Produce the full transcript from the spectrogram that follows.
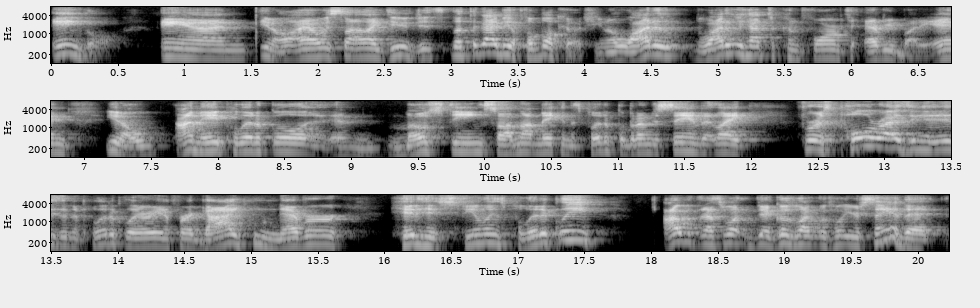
angle. And you know, I always thought, like, dude, just let the guy be a football coach. You know, why do why do we have to conform to everybody? And you know, I'm apolitical in most things, so I'm not making this political, but I'm just saying that, like, for as polarizing it is in the political area, and for a guy who never hid his feelings politically, I that's what that goes like with what you're saying. That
